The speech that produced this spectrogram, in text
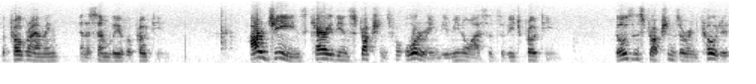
the programming and assembly of a protein. Our genes carry the instructions for ordering the amino acids of each protein. Those instructions are encoded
